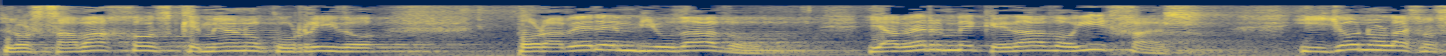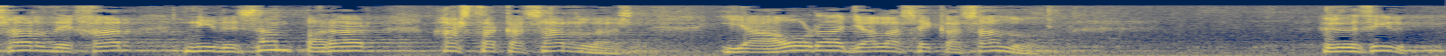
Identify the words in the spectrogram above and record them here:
los trabajos que me han ocurrido por haber enviudado y haberme quedado hijas y yo no las osar dejar ni desamparar hasta casarlas y ahora ya las he casado. Es decir,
